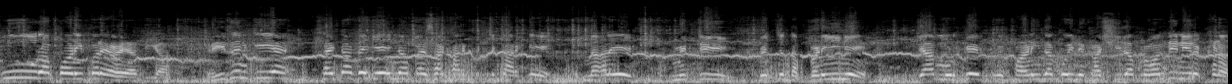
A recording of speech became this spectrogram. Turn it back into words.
ਪੂਰਾ ਪਾਣੀ ਭਰਿਆ ਹੋਇਆ ਸੀਗਾ ਰੀਜ਼ਨ ਕੀ ਹੈ? ਸਾਈਡਾਂ ਤੇ ਜੇ ਇੰਨਾ ਪੈਸਾ ਖਰਚ ਕਰਕੇ ਨਾਲੇ ਮਿੱਟੀ ਵਿੱਚ ਦੱਬਣੀ ਨੇ ਜਾਂ ਮੁੜ ਕੇ ਪਾਣੀ ਦਾ ਕੋਈ ਨਿਕਾਸ਼ੀ ਦਾ ਪ੍ਰਬੰਧ ਹੀ ਨਹੀਂ ਰੱਖਣਾ,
